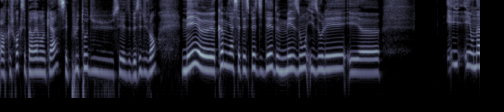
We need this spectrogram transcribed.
Alors que je crois que c'est pas vraiment le cas, c'est plutôt du, c'est du vent. Mais euh, comme il y a cette espèce d'idée de maison isolée et, euh, et, on a,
